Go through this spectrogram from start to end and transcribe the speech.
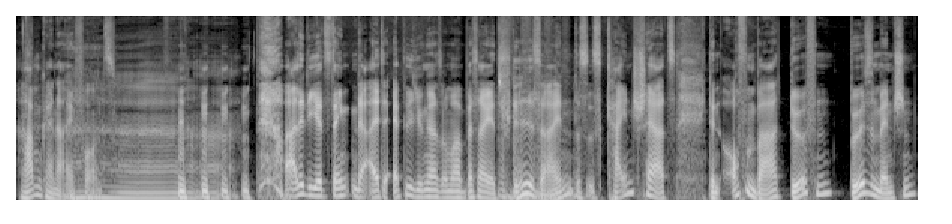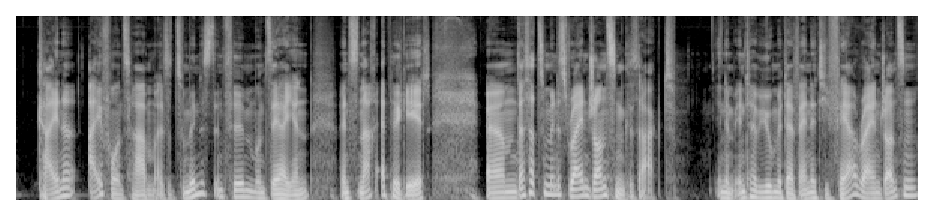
haben keine iPhones. Ah. Alle, die jetzt denken, der alte Apple-Jünger soll mal besser jetzt still sein, das ist kein Scherz. Denn offenbar dürfen böse Menschen keine iPhones haben, also zumindest in Filmen und Serien, wenn es nach Apple geht. Ähm, das hat zumindest Ryan Johnson gesagt in einem Interview mit der Vanity Fair. Ryan Johnson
